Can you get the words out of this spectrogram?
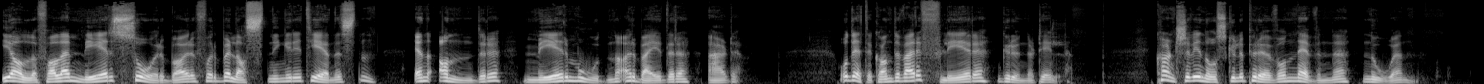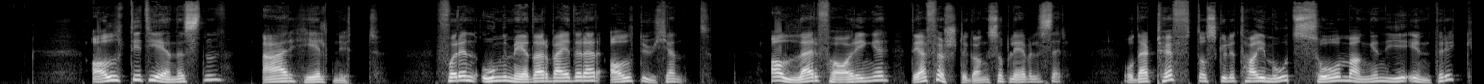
i alle fall er mer sårbare for belastninger i tjenesten enn andre, mer modne arbeidere er det. Og dette kan det være flere grunner til. Kanskje vi nå skulle prøve å nevne noen. Alt i tjenesten er helt nytt. For en ung medarbeider er alt ukjent. Alle erfaringer, det er førstegangsopplevelser, og det er tøft å skulle ta imot så mange nye inntrykk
